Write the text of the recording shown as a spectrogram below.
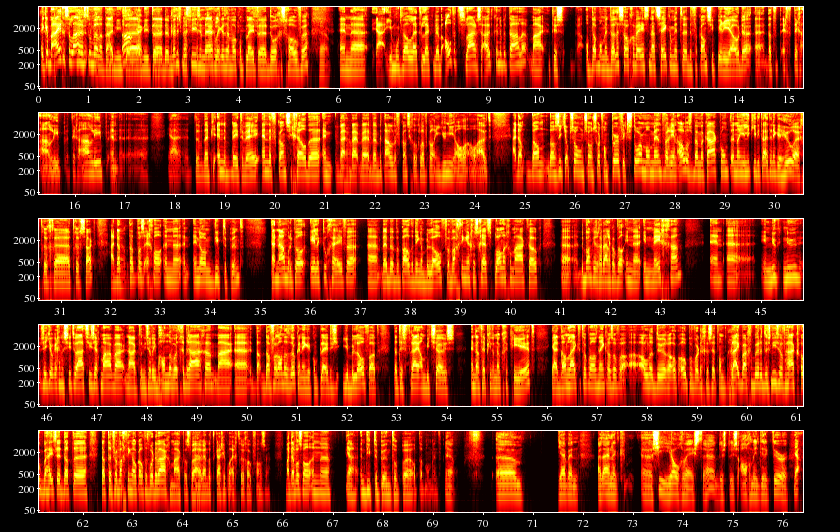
Ik heb mijn eigen salaris toen wel een tijd niet. Oh, niet de management fees en dergelijke zijn wel compleet doorgeschoven. Ja. En ja, je moet wel letterlijk. We hebben altijd salarissen uit kunnen betalen. Maar het is op dat moment wel eens zo geweest. Inderdaad, zeker met de, de vakantieperiode. Dat het echt tegenaan liep. Tegenaan liep. En ja, dan heb je en de BTW en de vakantiegelden. En wij, ja. wij, wij, wij, betalen de vakantiegelden geloof ik al in juni al, al uit. Ja, dan, dan, dan zit je op zo'n zo'n soort van perfect storm moment. Waarin alles bij elkaar komt. En dan je liquiditeit in één keer heel erg terug, uh, terugzakt. Ja, dat, ja. dat was echt wel een, een enorm dieptepunt. Daarna moet ik wel eerlijk toegeven, uh, we hebben bepaalde dingen beloofd, verwachtingen geschetst, plannen gemaakt ook. Uh, de bank is er uiteindelijk ook wel in, in meegegaan. En in nu, nu zit je ook echt in een situatie, zeg maar, waar, nou, ik wil niet zeggen dat je op handen wordt gedragen, maar da, dan verandert het ook in één keer compleet. Dus je, je belooft wat, dat is vrij ambitieus. En dat heb je dan ook gecreëerd. Ja, dan lijkt het ook wel eens in één keer alsof alle deuren ook open worden gezet. Want blijkbaar ja. gebeurt het dus niet zo vaak ook bij ze dat, uh, dat de verwachtingen ook altijd worden waargemaakt als het ware. Ja. En dat krijg je ook wel echt terug ook van ze. Maar dat was wel een, ja, een dieptepunt op, op dat moment. Ja. Um, jij bent uiteindelijk CEO geweest. Hè? Dus, dus algemeen directeur ja.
